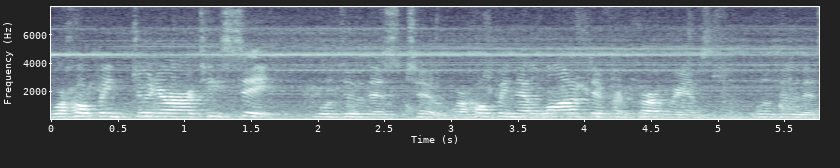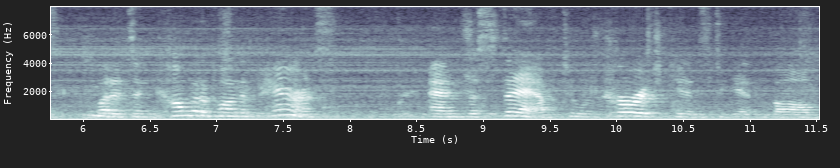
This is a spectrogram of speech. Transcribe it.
We're hoping junior ROTC will do this too. We're hoping that a lot of different programs will do this. But it's incumbent upon the parents and the staff to encourage kids to get involved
